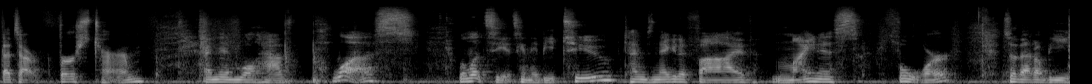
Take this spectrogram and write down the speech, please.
That's our first term. And then we'll have plus, well, let's see, it's going to be 2 times negative 5 minus 4. So that'll be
